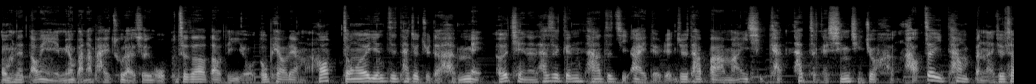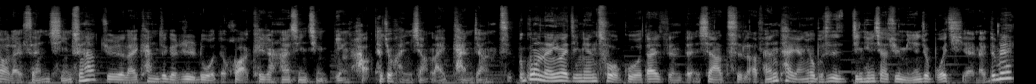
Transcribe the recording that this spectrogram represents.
我们的导演也没有把它拍出来，所以我不知道到底有多漂亮嘛。好，总而言之，他就觉得很美，而且呢，他是跟他自己爱的人，就是他爸妈一起看，他整个心情就很好。这一趟本来就是要来三星，所以他觉得来看这个日落的话，可以让他心情变好，他就很想来看这样子。不过呢，因为今天错过，大家只能等下次了。反正太阳又不是今天下去，明天就不会起。来了，对不对？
